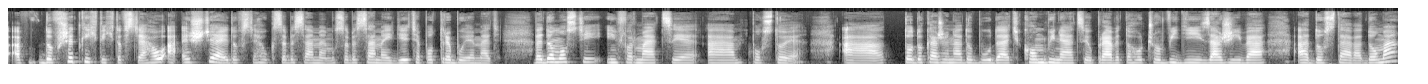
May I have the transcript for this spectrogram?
A do všetkých týchto vzťahov a ešte aj do vzťahu k sebe samému, sebe samej dieťa potrebuje mať vedomosti, informácie a postoje. A to dokáže nadobúdať kombináciou práve toho, čo vidí, zažíva a dostáva doma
